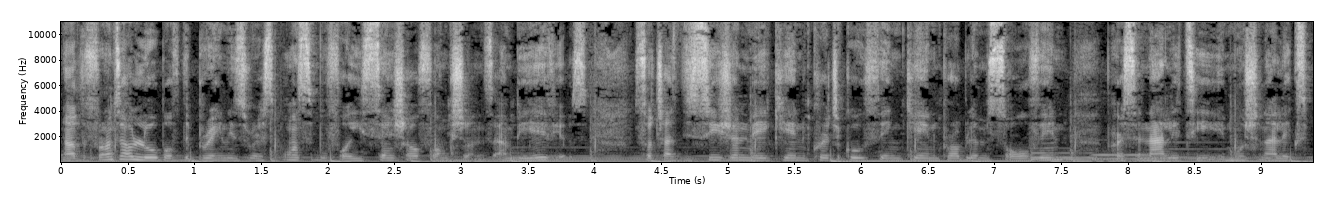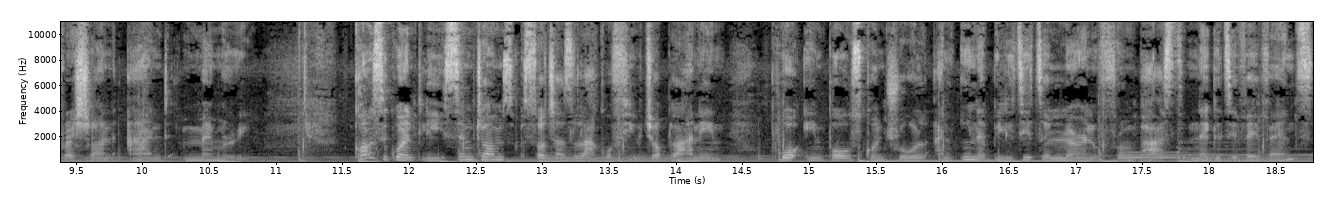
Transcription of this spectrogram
Now, the frontal lobe of the brain is responsible for essential functions and behaviors such as decision making, critical thinking, problem solving, personality, emotional expression, and memory. Consequently, symptoms such as lack of future planning, poor impulse control, and inability to learn from past negative events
